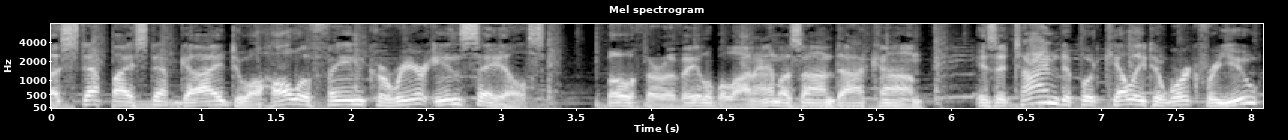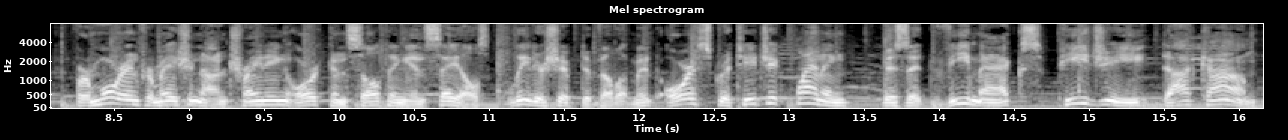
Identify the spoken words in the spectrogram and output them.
A step by step guide to a Hall of Fame career in sales. Both are available on Amazon.com. Is it time to put Kelly to work for you? For more information on training or consulting in sales, leadership development, or strategic planning, visit VMAXPG.com.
